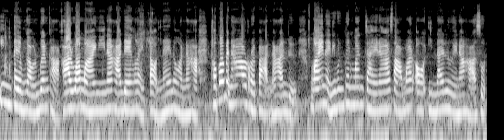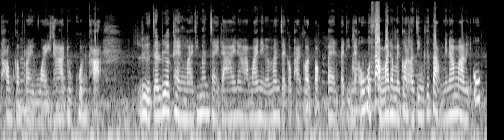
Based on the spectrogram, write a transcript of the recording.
กินเต็มค่ะเพื่อนๆค่ะคาดว่าไม้นี้นะคะ แดงไหลต่อแน่นอนนะคะเขาเพิ่มเป็น 500 บาทนะคะ หรือไม้ไหนที่เพื่อนๆมั่นใจนะคะ สามารถอออินได้เลยนะคะสุดทำกำไรไวนะคะ ทุกคนค่ะ หรือจะเลือกแทงไม้ที่มั่นใจได้นะคะ ไม้ไหนไม่มั่นใจก็ผ่านก่อนปอกแปดไปดีไหมโอ้โหสามมาทำไมก่อนเอาจริงคือสามไม่น่ามาเลยโอ้โห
